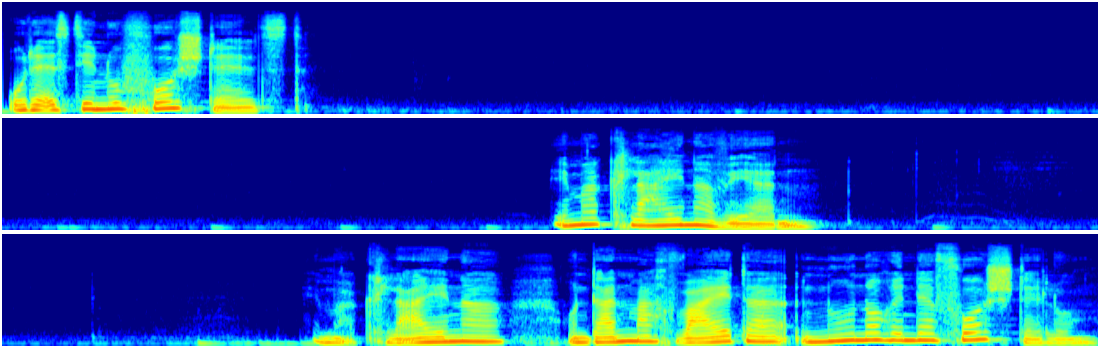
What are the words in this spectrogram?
oder es dir nur vorstellst. Immer kleiner werden. Immer kleiner und dann mach weiter nur noch in der Vorstellung.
